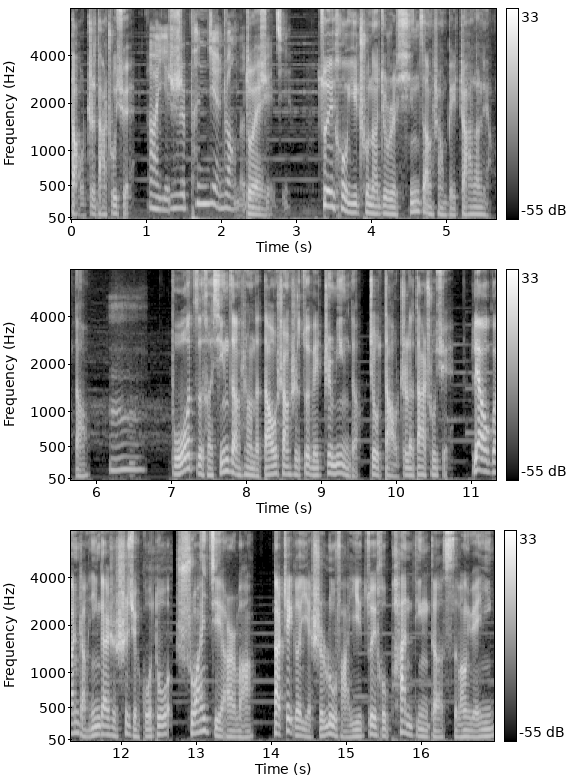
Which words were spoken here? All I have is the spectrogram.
导致大出血啊，也就是喷溅状的出血迹。最后一处呢，就是心脏上被扎了两刀。哦，脖子和心脏上的刀伤是最为致命的，就导致了大出血。廖馆长应该是失血过多，衰竭而亡。那这个也是陆法医最后判定的死亡原因。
